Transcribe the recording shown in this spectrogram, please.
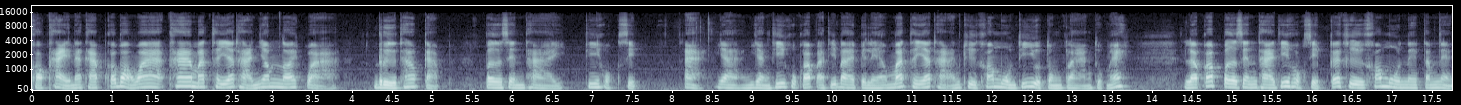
ขอไข่นะครับเขาบอกว่าค่ามัธยฐานย่อมน้อยกว่า หรือเท่ากับ เปอร์เซนต์ไทายที่ 60อะอย่างอย่างที่ครูก๊อฟอธิบายไปแล้ว มัธยฐานคือข้อมูลที่อยู่ตรงกลางถูกไหมแล้วก็เปอร์เซนต์ไทายที่ 60 ก็คือข้อมูลในตำแหน่ง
